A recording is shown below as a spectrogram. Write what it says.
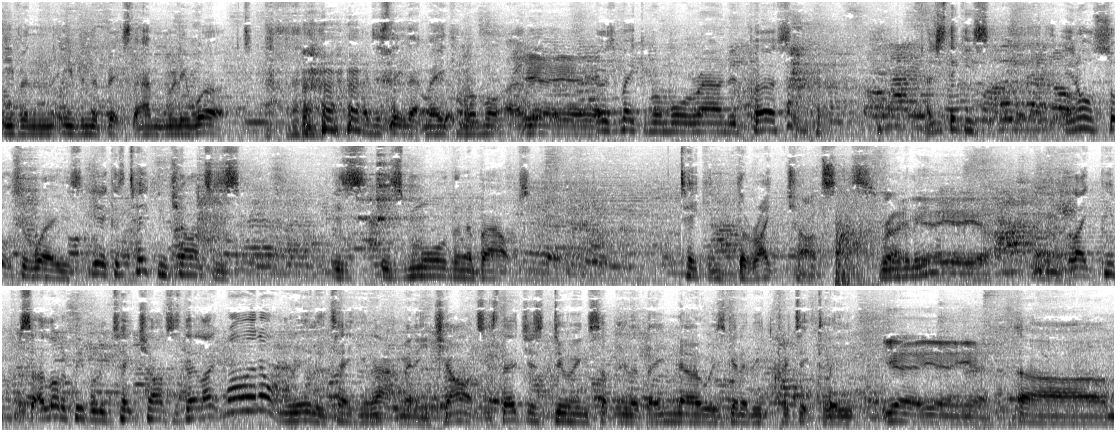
even even the bits that haven't really worked. I just think that make him a more Yeah, yeah, yeah. make him a more rounded person. I just think he's in all sorts of ways. Yeah, because taking chances is is more than about taking the right chances. You know what I mean? Yeah, yeah, yeah. Like people, so a lot of people who take chances, they're like, well, they're not really taking that many chances. They're just doing something that they know is going to be critically Yeah, yeah, yeah. um,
